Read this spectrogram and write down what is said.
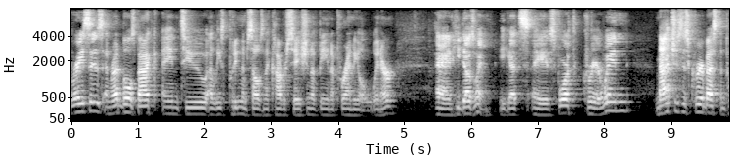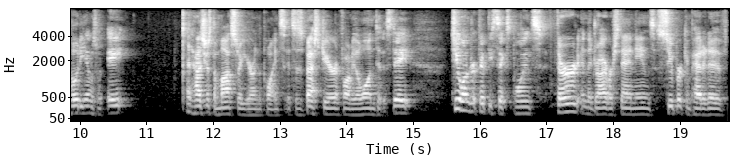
races, and Red Bull's back into at least putting themselves in the conversation of being a perennial winner. And he does win. He gets his fourth career win, matches his career best in podiums with eight, and has just a monster year in the points. It's his best year in Formula One to this date. 256 points, third in the driver standings, super competitive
